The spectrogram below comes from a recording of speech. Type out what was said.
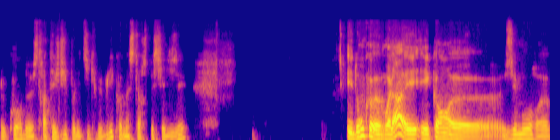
le cours de stratégie politique et publique au master spécialisé. Et donc, voilà, et, quand Zemmour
